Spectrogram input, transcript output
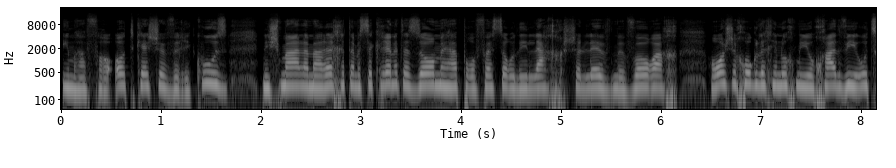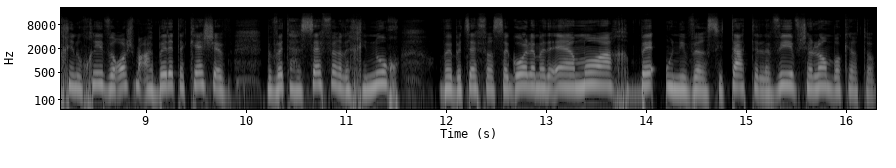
עם הפרעות קשב וריכוז. נשמע על המערכת המסקרנת הזו מהפרופסור לילך שלו מבורך, ראש החוג לחינוך מיוחד וייעוץ חינוכי וראש מעבדת הקשב בבית הספר לחינוך ובבית ספר סגול למדעי המוח באוניברסיטת תל אביב. שלום, בוקר טוב.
